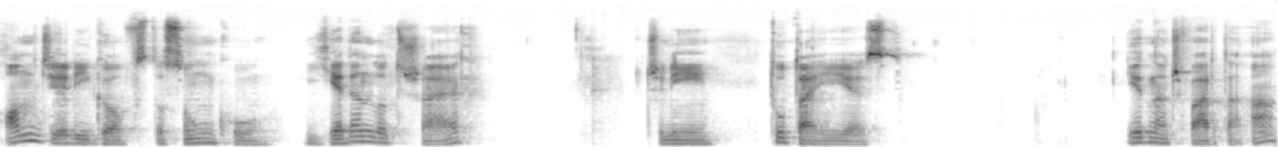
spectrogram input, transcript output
On dzieli go w stosunku 1 do 3, czyli tutaj jest 1 czwarta A,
